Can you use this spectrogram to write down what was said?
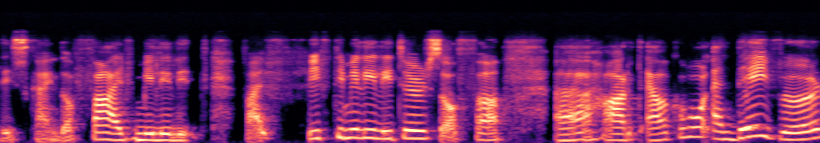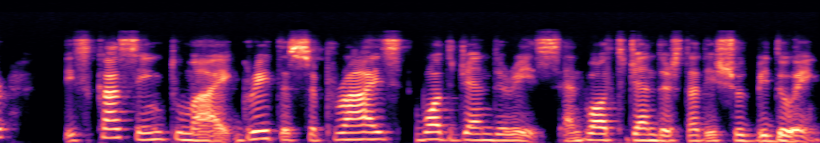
this kind of five milliliter, five, 50 milliliters of uh, uh, hard alcohol. And they were discussing, to my greatest surprise, what gender is and what gender studies should be doing.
